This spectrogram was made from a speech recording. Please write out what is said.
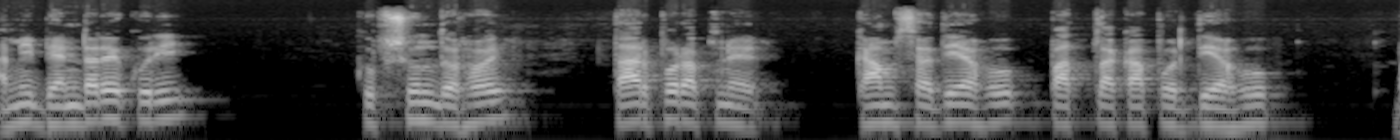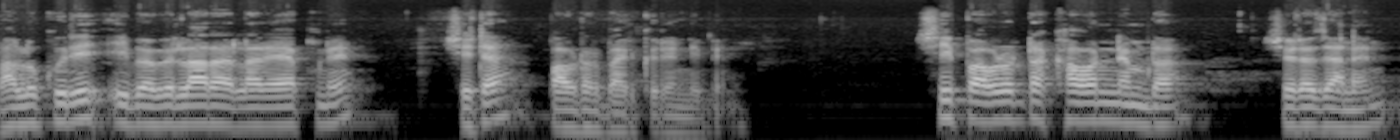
আমি ভেন্ডারে করি, খুব সুন্দর হয়। তারপর আপনার গামছা দেওয়া হোক, পাতলা কাপড় দেওয়া হোক, ভালো করে এইভাবে লাড়া লাড়ায় আপনি সেটা পাউডার বাইর করে নেবেন। সেই পাউডারটা খাওয়ার নামটা সেটা জানেন।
